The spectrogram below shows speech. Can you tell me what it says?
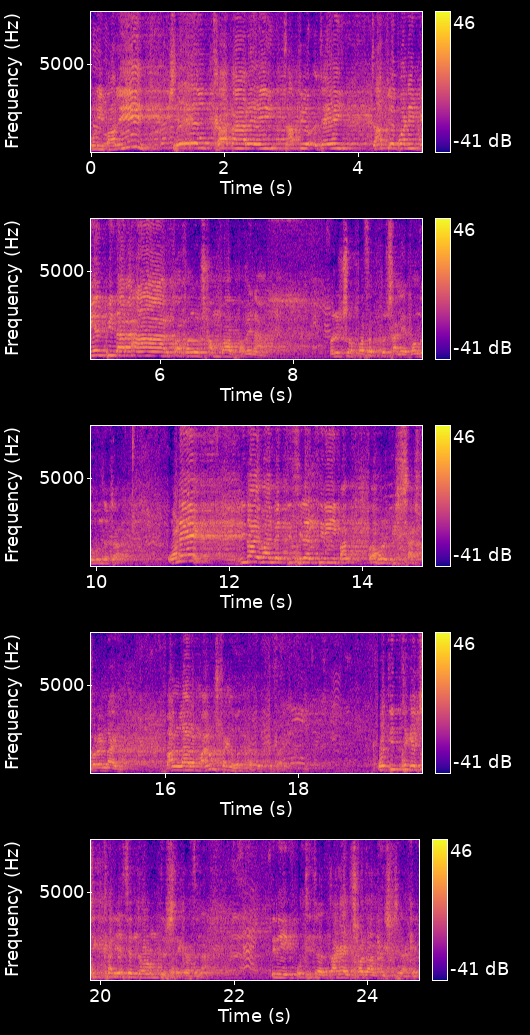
গুলি বালি সে উৎখাত আর এই জাতীয় এই জাতীয় পার্টি বিএনপি দ্বারা আর কখনো সম্ভব হবে না। উনিশশো পঁচাত্তর সালে বঙ্গবন্ধুটা অনেক হৃদয়বান ব্যক্তি ছিলেন তিনি কখনো বিশ্বাস করেন নাই। বাংলার মানুষ তাকে হত্যা করতে পারে। অতীত থেকে শিক্ষা নিয়েছেন জনমন্ত্রী শেখ হাসিনা। তিনি প্রতিটা জায়গায় সজাগ দৃষ্টি রাখেন।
